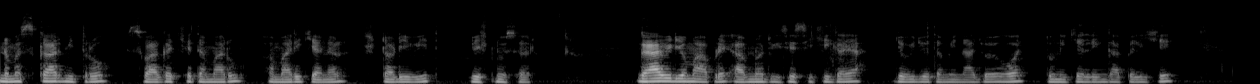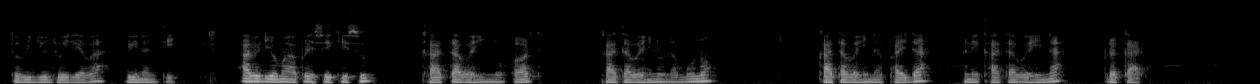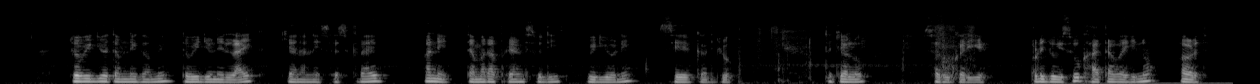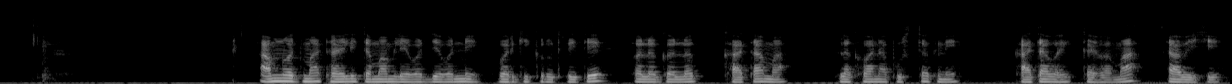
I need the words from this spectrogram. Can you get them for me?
નમસ્કાર મિત્રો, સ્વાગત છે તમારું અમારી channel study with Vishnu sir. ગયા વિડીયોમાં આપણે આમનો જ વિશે શીખી ગયા. જો વીડિયો તમે ના જોયો હોય તો નીચે લિંક આપેલી છે, તો વીડિયો જોઈ લેવા વિનંતી. આ વિડીયોમાં આપણે શીખીશું ખાતા વહીનો અર્થ, ખાતા વહીનો નમૂનો, ખાતા વહીના ફાયદા અને ખાતા વહીના પ્રકાર. જો વીડિયો તમને ગમે તો વિડીયોને લાઈક, ચેનલને સબસ્ક્રાઈબ અને તમારા ફ્રેન્ડ સુધી વિડીયોને શેર કરજો. તો ચલો, શરૂ કરીએ. આપણે જોઈશું ખાતા વહીનો અર્થ. આમ નોંધમાં થયેલી તમામ લેવડ દેવડને વર્ગીકૃત રીતે અલગ અલગ ખાતામાં લખવાના પુસ્તકને ખાતા વહી કહેવામાં આવે છે.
